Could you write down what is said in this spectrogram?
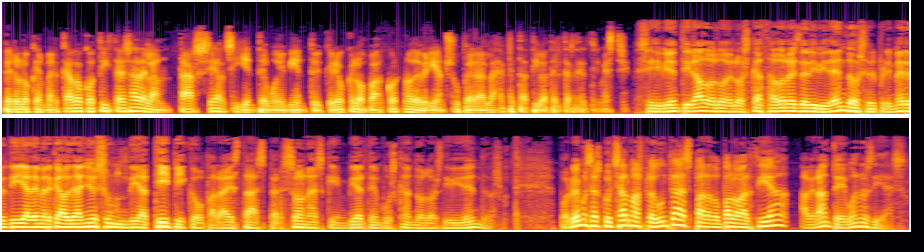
pero lo que el mercado cotiza es adelantarse al siguiente movimiento y creo que los bancos no deberían superar las expectativas del tercer trimestre. Sí, bien tirado lo de los cazadores de dividendos. El primer día de mercado de año es un día típico para estas personas que invierten buscando los dividendos. Volvemos a escuchar más preguntas para don Pablo García. Adelante, buenos días.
